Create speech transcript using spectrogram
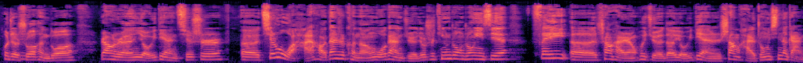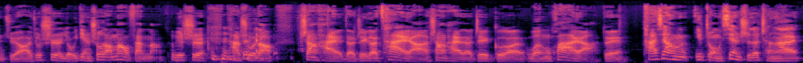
或者说很多让人有一点，其实，呃，其实我还好，但是可能我感觉就是听众中一些非呃上海人会觉得有一点上海中心的感觉啊，就是有一点受到冒犯嘛，特别是 他说到上海的这个菜呀，上海的这个文化呀，对它像一种现实的尘埃。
